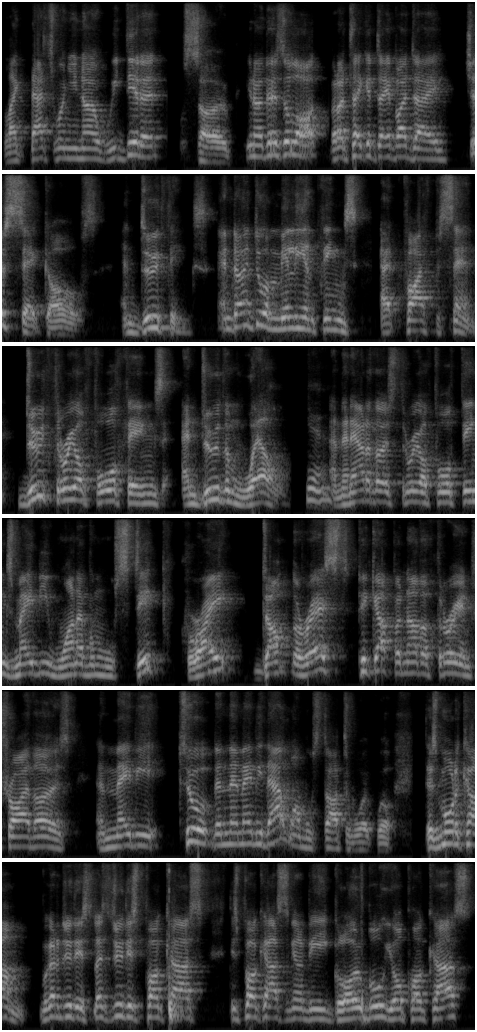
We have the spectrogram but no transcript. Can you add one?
Like that's when you know we did it. So, you know, there's a lot, but I take it day by day. Just set goals and do things. And don't do a million things at 5%. Do three or four things and do them well. Yeah. And then out of those three or four things, maybe one of them will stick. Great. Dump the rest, pick up another three and try those. And maybe two, then then maybe that one will start to work well. There's more to come. We're going to do this. Let's do this podcast. This podcast is going to be global, your podcast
